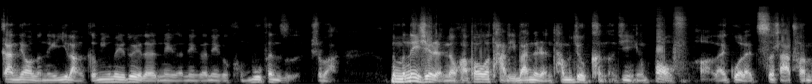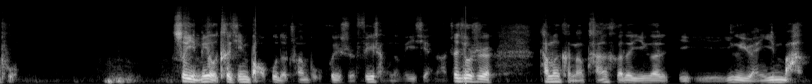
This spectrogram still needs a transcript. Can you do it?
干掉了那个伊朗革命卫队的那个那个那个恐怖分子，是吧？那么那些人的话，包括塔利班的人，他们就可能进行报复啊，来过来刺杀川普。所以没有特勤保护的川普会是非常的危险啊，这就是他们可能弹劾的一个一一个原因吧。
